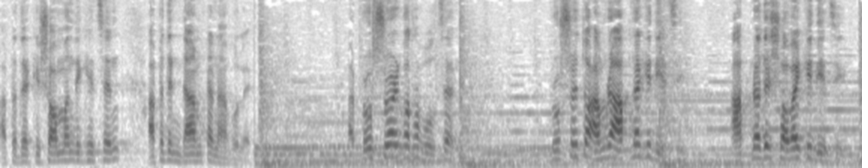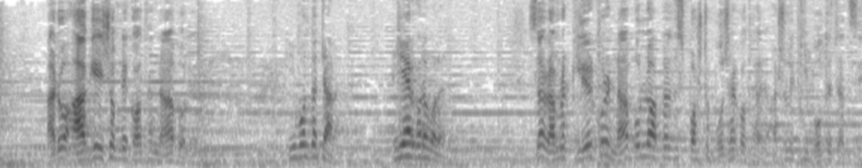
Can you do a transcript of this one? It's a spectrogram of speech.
আপনাদেরকে সম্মান দেখিয়েছেন আপনাদের নামটা না বলে। আর প্রশ্রয়ের কথা বলছেন? প্রশ্রয় তো আমরা আপনাকে দিয়েছি আপনাদের সবাইকে দিয়েছি। আরও আগে এসব নিয়ে কথা না বলে। কি বলতে চান? ক্লিয়ার করে বলেন। স্যার, আমরা ক্লিয়ার করে না বললেও আপনাদের স্পষ্ট বোঝার কথা। আসলে কি বলতে চাচ্ছি?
